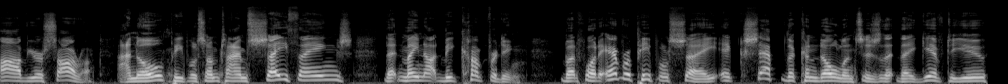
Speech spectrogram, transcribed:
of your sorrow. I know people sometimes say things that may not be comforting. But whatever people say, accept the condolences that they give to you.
